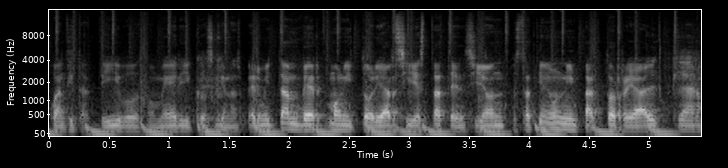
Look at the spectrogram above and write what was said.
cuantitativos, numéricos, que nos permitan ver, monitorear si esta atención pues, está teniendo un impacto real claro.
